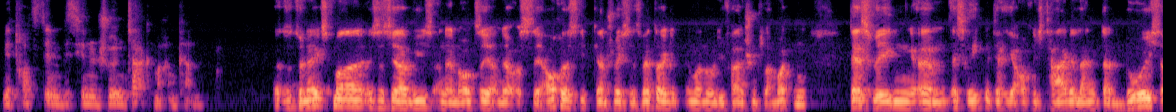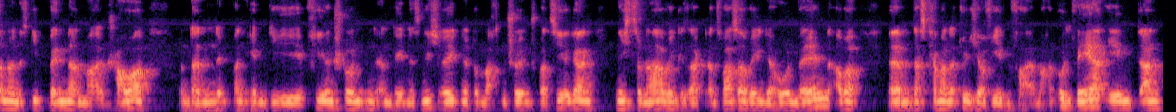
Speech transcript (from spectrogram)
mir trotzdem ein bisschen einen schönen Tag machen kann. Also zunächst mal ist es ja, wie es an der Nordsee, an der Ostsee auch ist, es gibt kein schlechtes Wetter, es gibt immer nur die falschen Klamotten. Deswegen, ähm, es regnet ja hier auch nicht tagelang dann durch, sondern es gibt, wenn dann mal einen Schauer und dann nimmt man eben die vielen Stunden, an denen es nicht regnet und macht einen schönen Spaziergang. Nicht zu nah, wie gesagt, ans Wasser wegen der hohen Wellen, aber ähm, das kann man natürlich auf jeden Fall machen. Und wer eben dann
